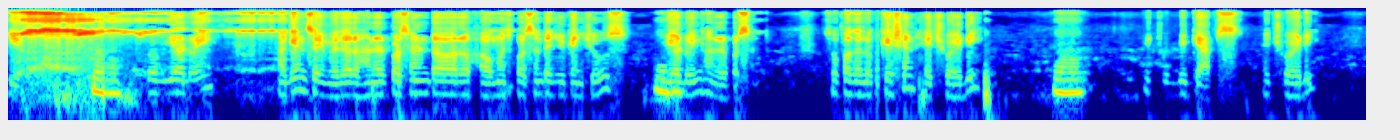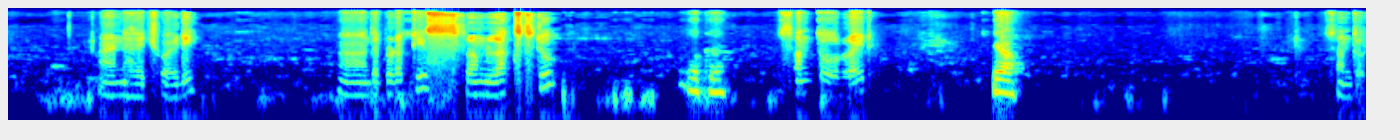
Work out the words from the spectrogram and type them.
here Mm-hmm. so we are doing again same whether 100% or how much percentage you can choose we are doing 100% so for the location HYD Mm-hmm. it should be caps HYD and HYD uh, the product is from Lux to Okay. Santoor right Yeah. Santoor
